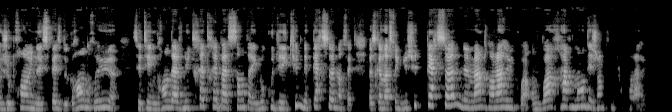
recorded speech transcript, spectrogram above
je prends une espèce de grande rue. C'était une grande avenue très très passante avec beaucoup de véhicules, mais personne en fait. Parce qu'en Afrique du Sud, personne ne marche dans la rue. quoi. On voit rarement des gens qui marchent dans la rue.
